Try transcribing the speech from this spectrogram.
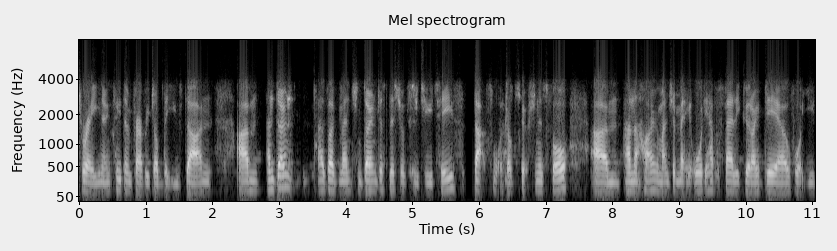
three. You know, include them for every job that you've done, um, and don't as I've mentioned, don't just list your key duties. That's what a job description is for. Um, and the hiring manager may already have a fairly good idea of what you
